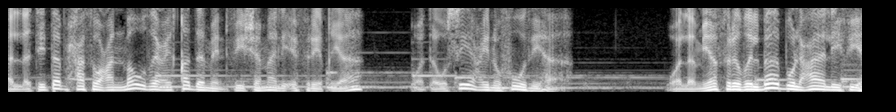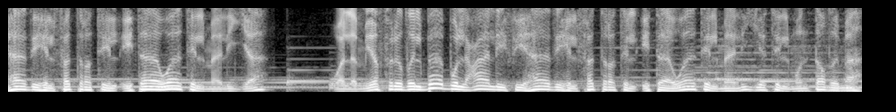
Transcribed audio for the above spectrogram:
التي تبحث عن موضع قدم في شمال إفريقيا وتوسيع نفوذها. ولم يفرض الباب العالي في هذه الفترة الإتاوات المالية ولم يفرض الباب العالي في هذه الفترة الإتاوات المالية المنتظمة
